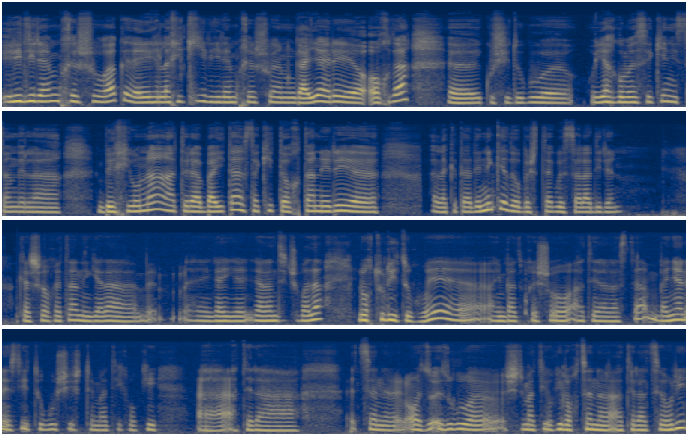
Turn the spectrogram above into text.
Eri diren presoak, erlagiki eri diren presoen gaia ere hor da, ikusi dugu e, oiar gomezekin izan dela behiona, atera baita, ez dakit hortan ere alaketa denik edo besteak bezala diren? Kaso horretan, igara, gai garantzitsu bada, lortu ditugu, eh? hainbat preso ateraraztea, baina ez ditugu sistematikoki atera etzen, ez dugu sistematikoki lortzen ateratze hori,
